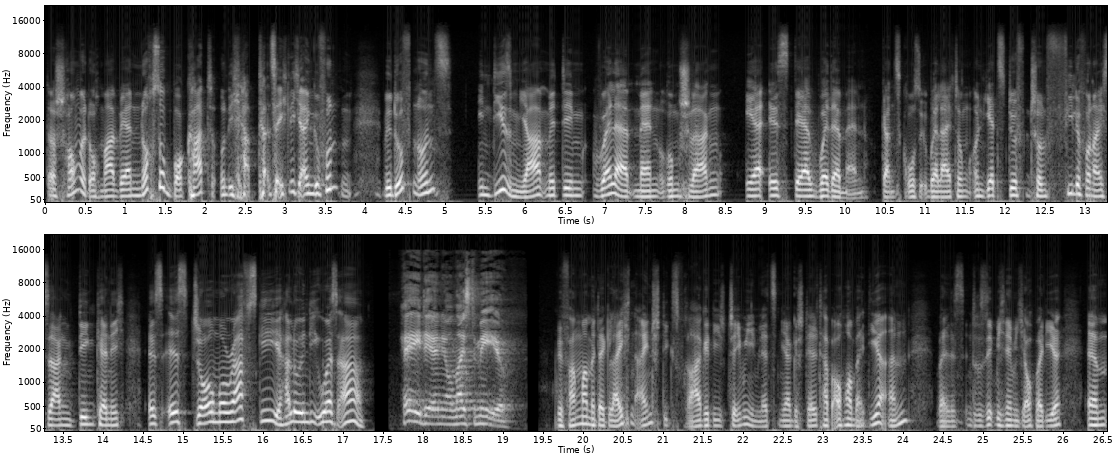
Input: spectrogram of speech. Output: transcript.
Da schauen wir doch mal, wer noch so Bock hat. Und ich habe tatsächlich einen gefunden. Wir durften uns in diesem Jahr mit dem Wellerman rumschlagen. Er ist der Weatherman. Ganz große Überleitung. Und jetzt dürften schon viele von euch sagen, den kenne ich. Es ist Joe Moravsky. Hallo in die USA. Hey Daniel, nice to meet you. Wir fangen mal mit der gleichen Einstiegsfrage, die ich Jamie im letzten Jahr gestellt habe, auch mal bei dir an, weil es interessiert mich nämlich auch bei dir. Ähm,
